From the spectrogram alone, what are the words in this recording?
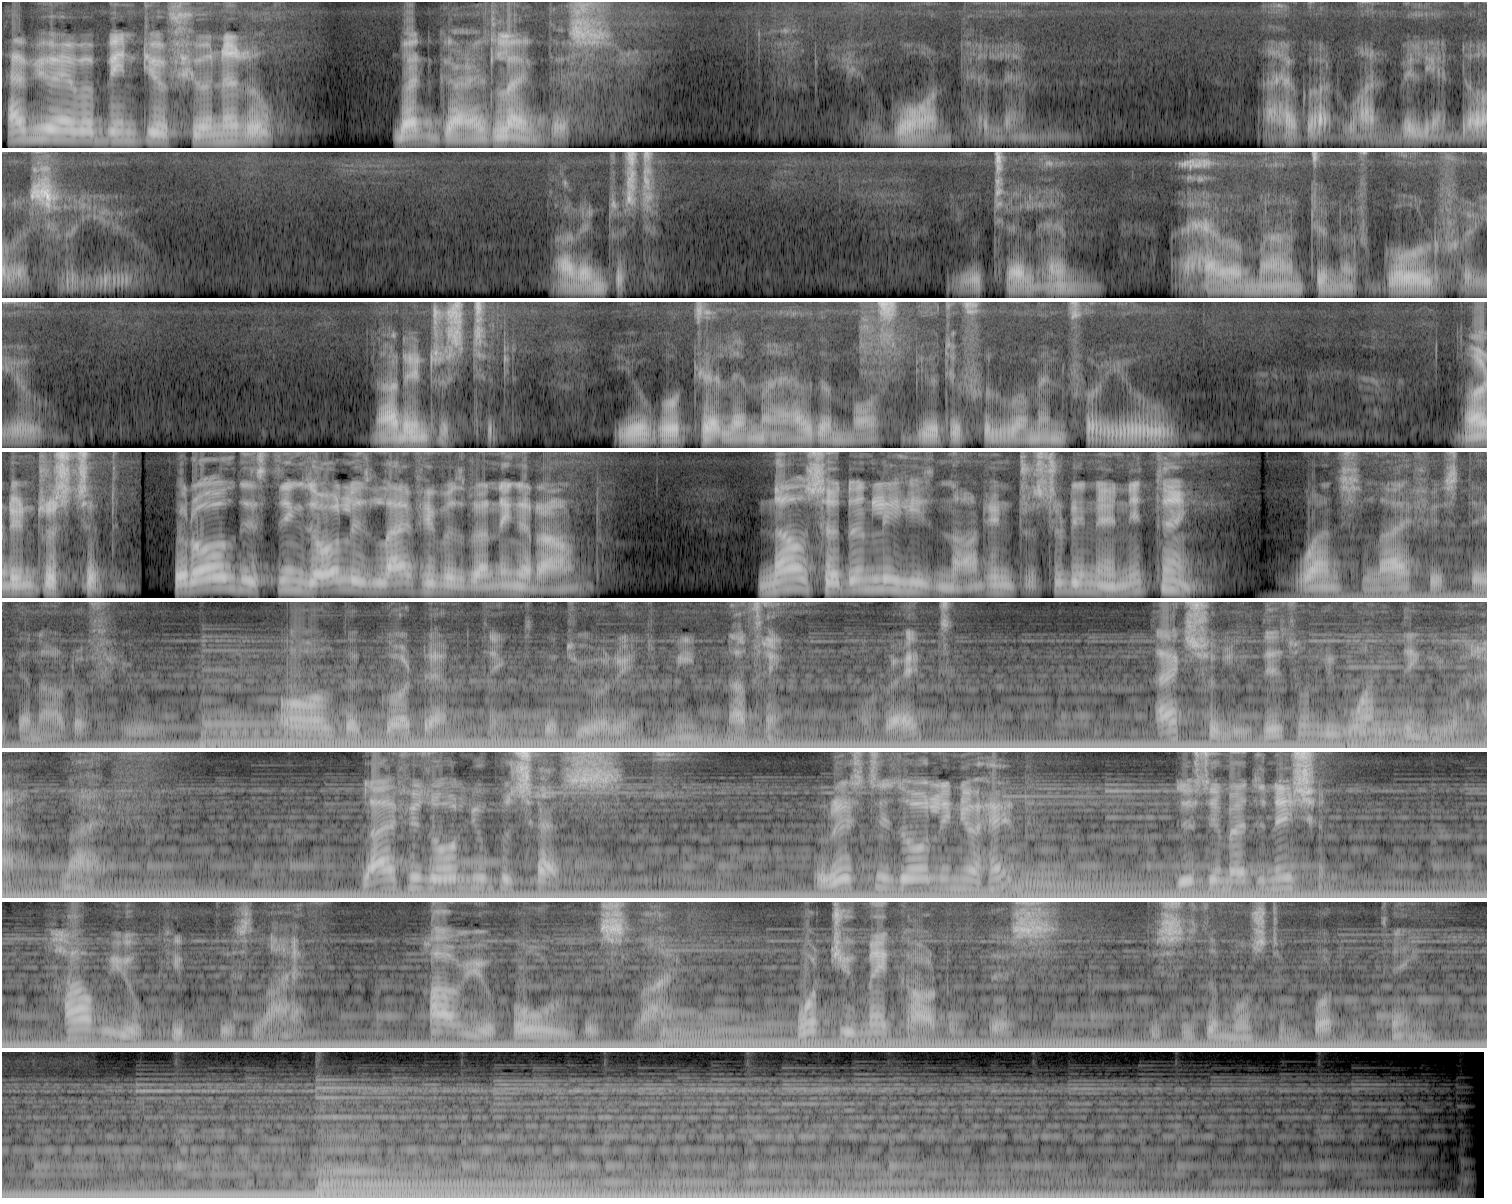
Have you ever been to a funeral? That guy is like this. You go and tell him, I've got one billion dollars for you. Not interested. You tell him, I have a mountain of gold for you. Not interested. You go tell him, I have the most beautiful woman for you. Not interested. For all these things, all his life he was running around. Now suddenly he's not interested in anything. Once life is taken out of you, all the goddamn things that you arrange mean nothing, all right? Actually, there's only one thing you have, life. Life is all you possess. Rest is all in your head, just imagination. How you keep this life, how you hold this life, what you make out of this, this is the most important thing.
